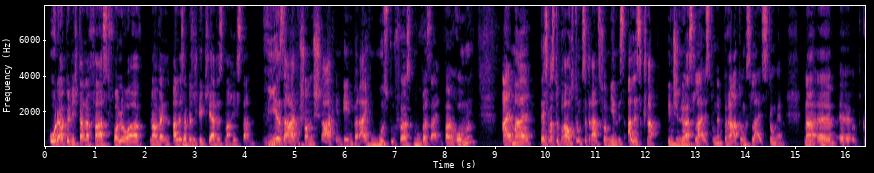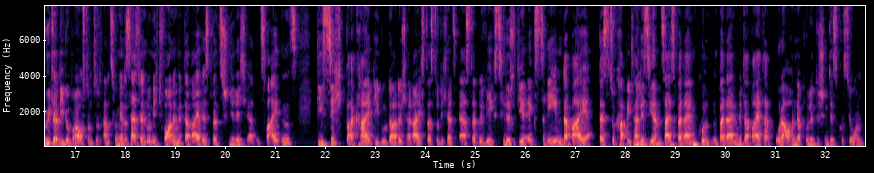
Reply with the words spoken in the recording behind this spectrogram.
Oder bin ich dann ein Fast Follower? Na, wenn alles ein bisschen geklärt ist, mache ich es dann. Wir sagen schon stark, in den Bereichen musst du First Mover sein. Warum? Einmal, das, was du brauchst, um zu transformieren, ist alles knapp Ingenieursleistungen, Beratungsleistungen, na, äh, äh, Güter, die du brauchst, um zu transformieren. Das heißt, wenn du nicht vorne mit dabei bist, wird es schwierig werden. Zweitens, die Sichtbarkeit, die du dadurch erreichst, dass du dich als Erster bewegst, hilft dir extrem dabei, das zu kapitalisieren, sei es bei deinen Kunden, bei deinen Mitarbeitern oder auch in der politischen Diskussion.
